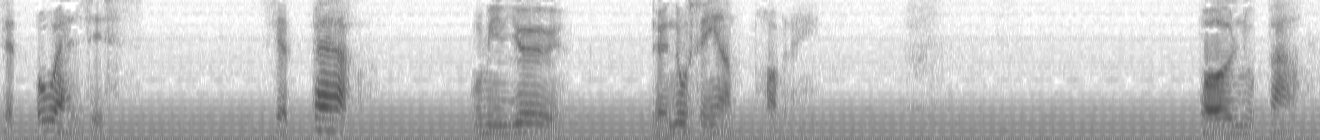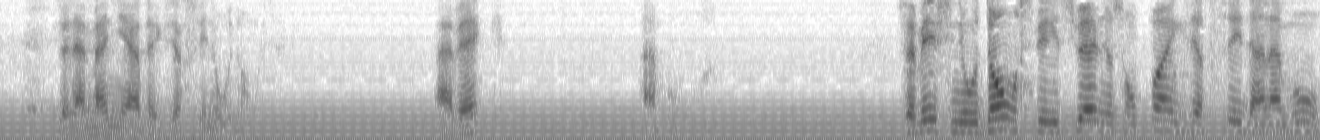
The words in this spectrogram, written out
Cette oasis, cette perle au milieu d'un océan de problèmes. Paul nous parle de la manière d'exercer nos dons avec amour. Vous savez, si nos dons spirituels ne sont pas exercés dans l'amour,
